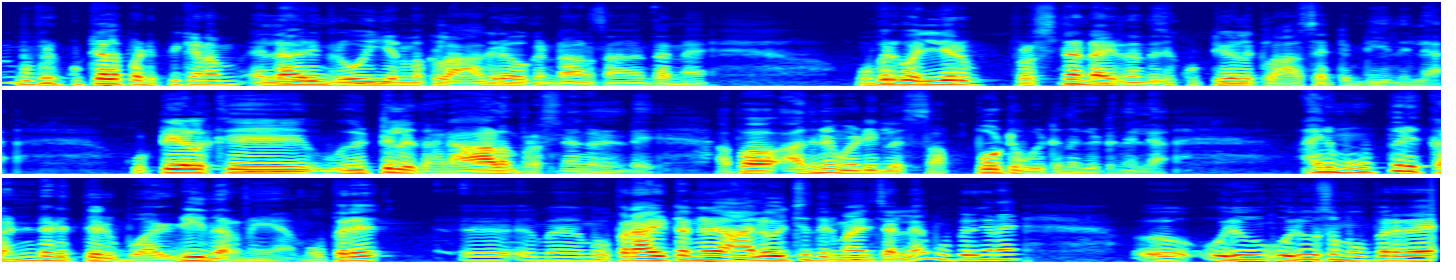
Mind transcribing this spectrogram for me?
മൂപ്പര് കുട്ടികളെ പഠിപ്പിക്കണം എല്ലാവരും ഗ്രോ ചെയ്യണം എന്നൊക്കെയുള്ള ആഗ്രഹമൊക്കെ ഉണ്ടാകുന്ന സമയത്ത് തന്നെ മൂപ്പർക്ക് വലിയൊരു പ്രശ്നം ഉണ്ടായിരുന്നത് എന്താ വെച്ചാൽ കുട്ടികൾ ക്ലാസ് അറ്റൻഡ് ചെയ്യുന്നില്ല. കുട്ടികൾക്ക് വീട്ടിൽ ധാരാളം പ്രശ്നങ്ങളുണ്ട്. അപ്പോൾ അതിന് വേണ്ടിയിട്ടുള്ള സപ്പോർട്ട് വീട്ടിൽ നിന്ന് കിട്ടുന്നില്ല. അതിന് മൂപ്പര് കണ്ടെടുത്ത ഒരു വഴി എന്ന് പറഞ്ഞു കഴിഞ്ഞാൽ മൂപ്പര് മൂപ്പരായിട്ടങ്ങനെ ആലോചിച്ച് തീരുമാനിച്ചല്ല. മൂപ്പരിങ്ങനെ ഒരു ഒരു ദിവസം മൂപ്പരുടെ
